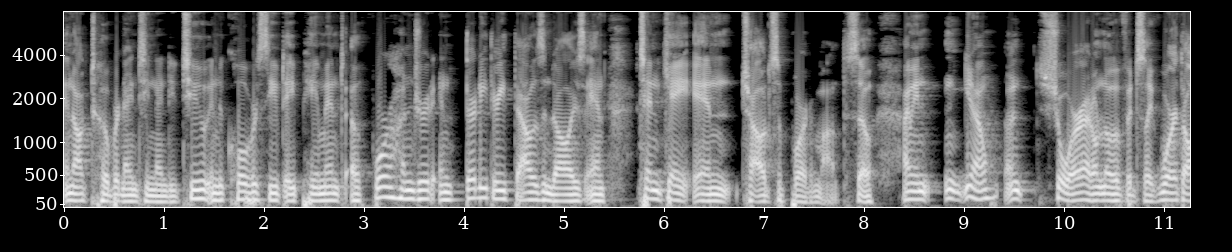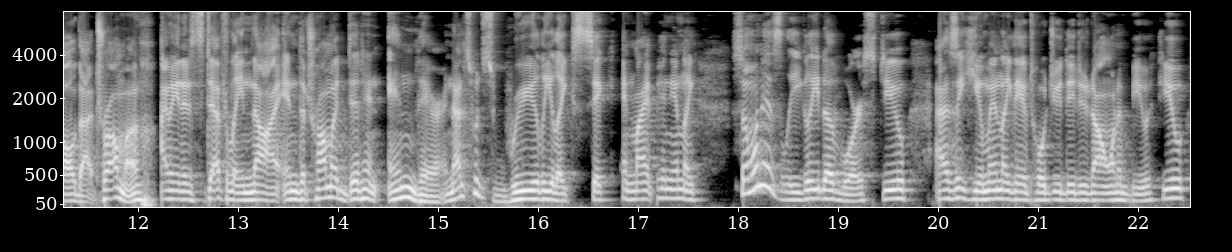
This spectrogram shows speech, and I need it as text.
in October 1992, and Nicole received a payment of $433,000 and 10K in child support a month. So, I mean, you know, sure, I don't know if it's like worth all that trauma. I mean, it's definitely not. And the trauma didn't end there. And that's what's really like sick, in my opinion. Like, someone has legally divorced you as a human, like they have told you they do not want to be with you.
